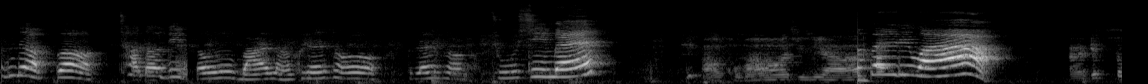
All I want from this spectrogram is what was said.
근데 아빠 차들이 너무 많아. 그래서 그래서 조심해. 어 고마워 지수야. 빨리 와. 알겠어.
